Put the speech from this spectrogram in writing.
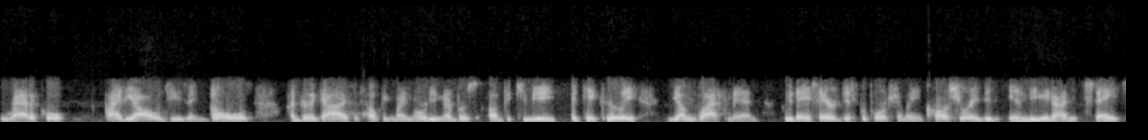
radical ideologies and goals under the guise of helping minority members of the community, particularly young black men who they say are disproportionately incarcerated in the United States.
